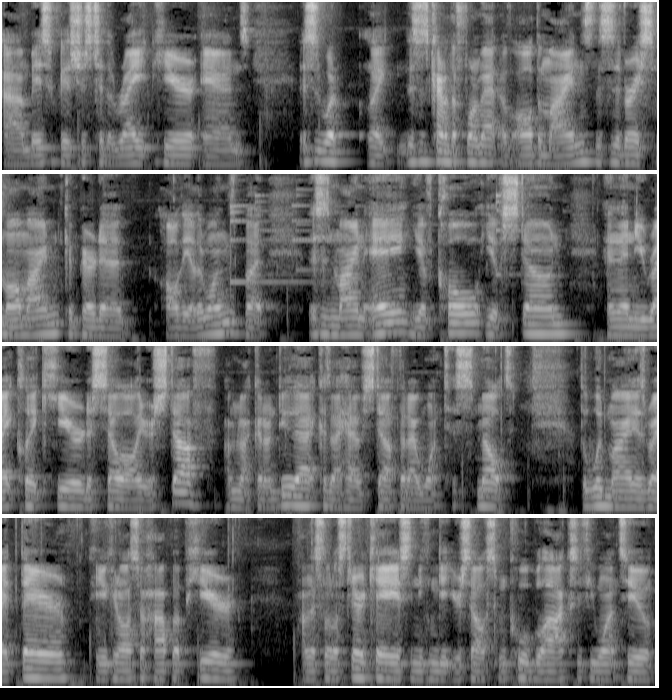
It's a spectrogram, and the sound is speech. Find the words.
um, basically, it's just to the right here, and this is what like this is kind of the format of all the mines. This is a very small mine compared to all the other ones, but this is mine A. You have coal, you have stone, and then you right click here to sell all your stuff. I'm not going to do that because I have stuff that I want to smelt. The wood mine is right there. And you can also hop up here on this little staircase and you can get yourself some cool blocks if you want to.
